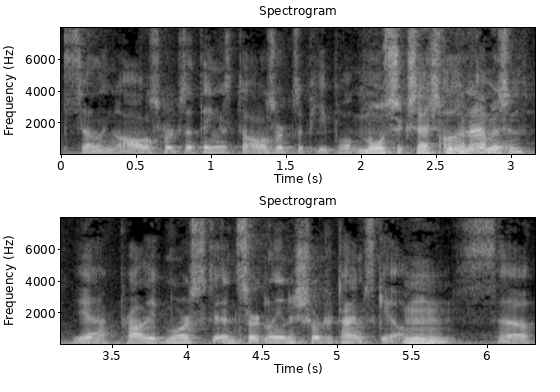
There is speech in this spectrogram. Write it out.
selling all sorts of things to all sorts of people. More successful than Amazon. world. Yeah, probably more, and certainly in a shorter time scale. Hmm. So,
